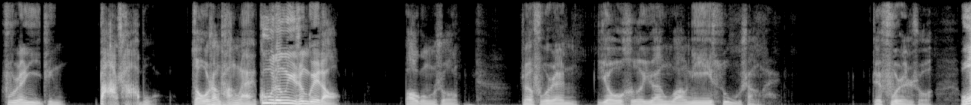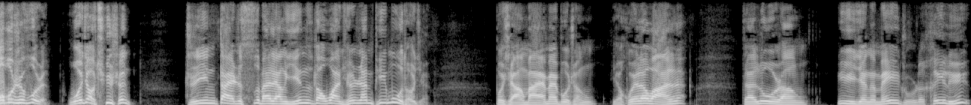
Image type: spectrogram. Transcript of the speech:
妇人一听，大踏步走上堂来，咕噔一声跪倒。包公说：“这妇人有何冤枉？你诉上来。”这妇人说：“我不是妇人，我叫屈身。”只因带着四百两银子到万泉山劈木头去，不想买卖不成，也回来晚了。在路上遇见个没主的黑驴，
